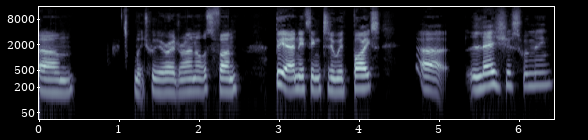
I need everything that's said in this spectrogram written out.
um, which we rode around. It was fun. But yeah, anything to do with bikes, uh, leisure swimming,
